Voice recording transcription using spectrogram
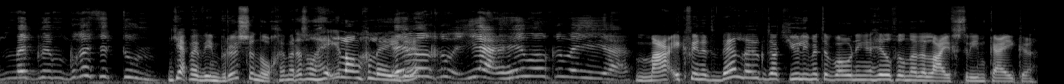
met Wim Brussen toen. Ja, bij Wim Brussen nog, hè? maar dat is al heel lang geleden. Heel lang geleden, ja, heel lang geleden, ja. Maar ik vind het wel leuk dat jullie met de woningen heel veel naar de livestream kijken.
